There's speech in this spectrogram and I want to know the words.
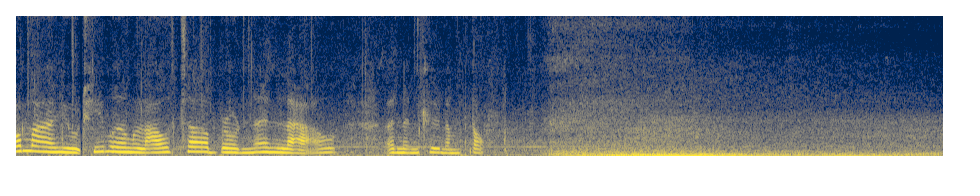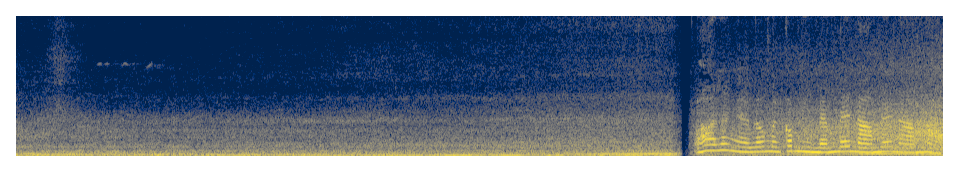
ก็มาอยู่ที่เมืองลาวเทอร์บรนนันแล้ว อันนั้นคือน้ำตก อ๋อ แล้วไง แล้วมันก็มีแม่แม่น้ำแม่น้ำหน่อย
